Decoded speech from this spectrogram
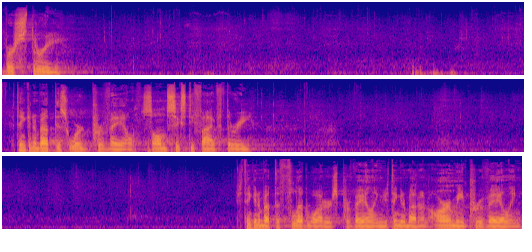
verse 3. Thinking about this word prevail, Psalm 65, 3. Thinking about the floodwaters prevailing, you're thinking about an army prevailing,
